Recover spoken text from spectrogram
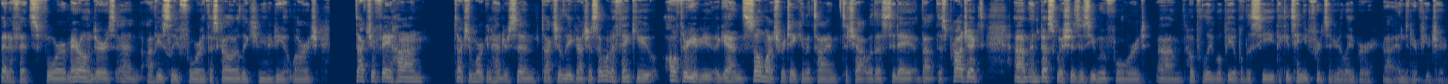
benefits for Marylanders and obviously for the scholarly community at large. Dr. Fei Han, Dr. Morgan Henderson, Dr. Leigh Goetschius, I want to thank you, all three of you, again, so much for taking the time to chat with us today about this project um, and best wishes as you move forward. Um, hopefully, we'll be able to see the continued fruits of your labor uh, in the near future.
